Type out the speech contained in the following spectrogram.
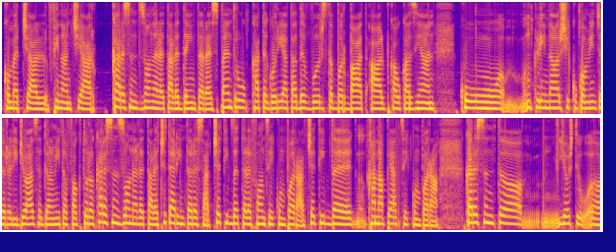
comercial, financiar, care sunt zonele tale de interes? Pentru categoria ta de vârstă, bărbat, alb, caucazian, cu înclinări și cu convingeri religioase de o anumită factură, care sunt zonele tale, ce te-ar interesa, ce tip de telefon ți-ai cumpăra, ce tip de canapea ți-ai cumpăra, care sunt, uh, eu știu, uh,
